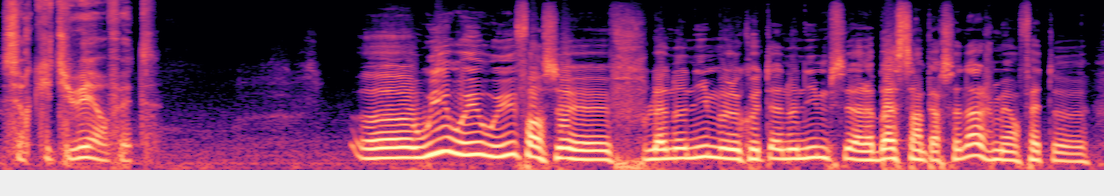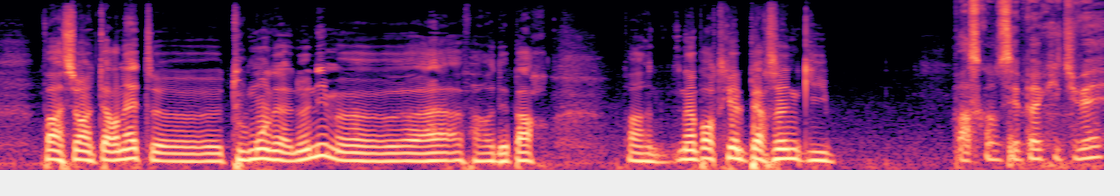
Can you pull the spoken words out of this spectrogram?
sur qui tu es en fait. Euh, oui, oui, oui. Enfin, c'est l'anonyme, le côté anonyme, c'est à la base c'est un personnage, mais en fait, euh, enfin sur Internet, euh, tout le monde est anonyme. euh, à- enfin, au départ, enfin n'importe quelle personne qui. Parce qu'on ne sait pas qui tu es?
